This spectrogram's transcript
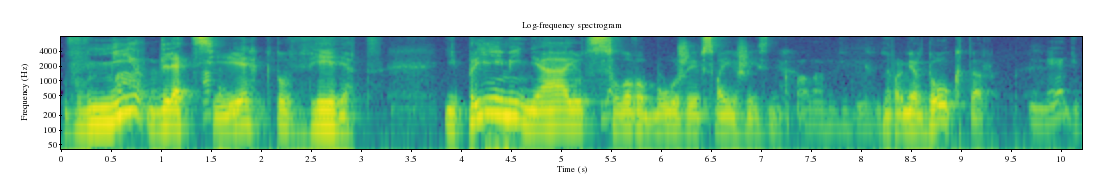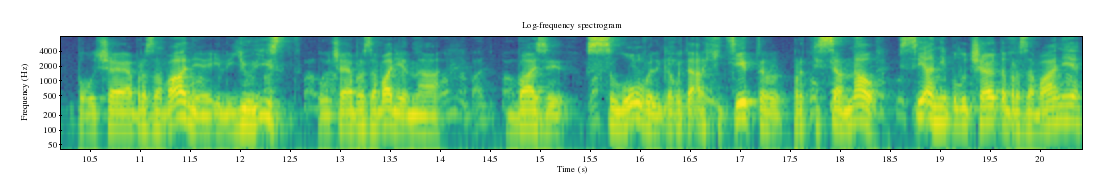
в мир для тех, кто верят и применяют Слово Божие в своих жизнях. Например, доктор, получая образование, или юрист, получая образование на базе слова, или какой-то архитектор, профессионал, все они получают образование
